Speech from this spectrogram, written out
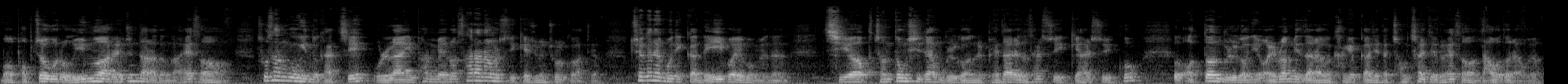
뭐 법적으로 의무화를 해준다라던가 해서 소상공인도 같이 온라인 판매로 살아남을 수 있게 해주면 좋을 것 같아요. 최근에 보니까 네이버에 보면은 지역 전통시장 물건을 배달해서 살 수 있게 할 수 있고 또 어떤 물건이 얼마입니다라고 가격까지 다 정찰제로 해서 나오더라고요.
